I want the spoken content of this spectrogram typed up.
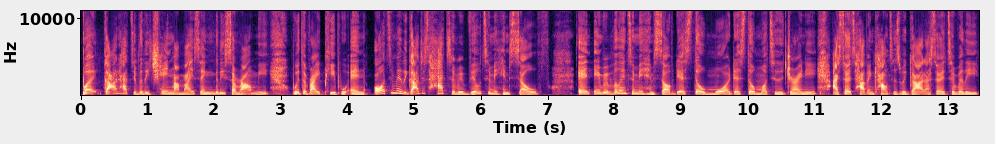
but God had to really change my mindset and really surround me with the right people. And ultimately God just had to reveal to me himself. And in revealing to me himself, there's still more. There's still more to the journey. I started to have encounters with God. I started to really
